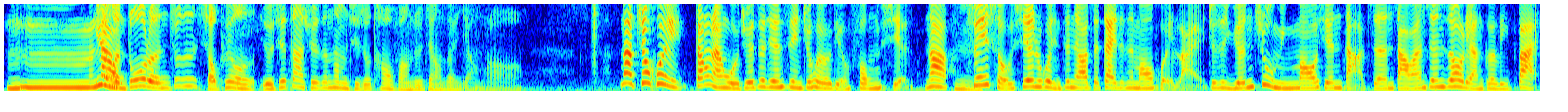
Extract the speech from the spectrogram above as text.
嗯，因为很多人就是小朋友，有些大学生他们其实就套房就这样在养啦。那就会，当然，我觉得这件事情就会有点风险。那所以，首先，如果你真的要再带这只猫回来，就是原住民猫先打针，打完针之后两个礼拜，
